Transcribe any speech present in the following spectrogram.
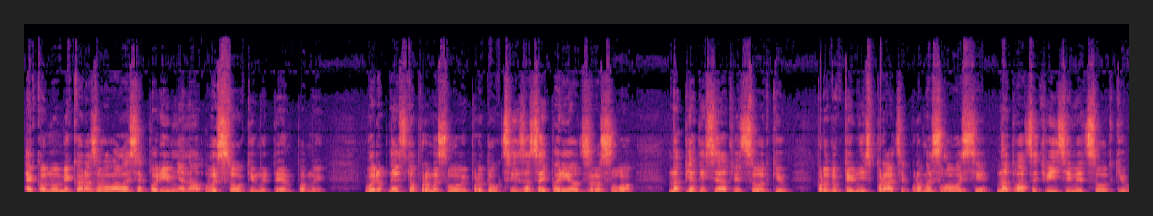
економіка розвивалася порівняно високими темпами. Виробництво промислової продукції за цей період зросло на 50%, продуктивність праці в промисловості на 28%,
